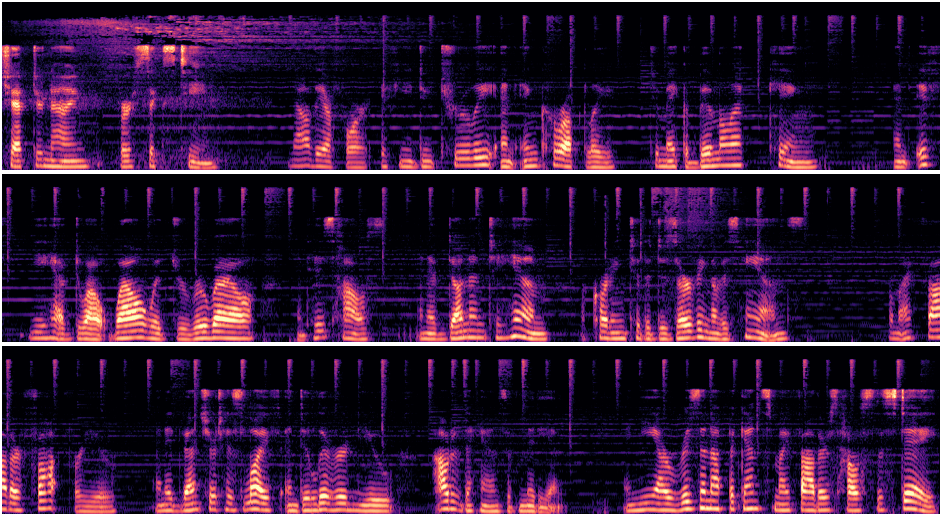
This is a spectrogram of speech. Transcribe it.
chapter 9, verse 16. Now therefore, if ye do truly and incorruptly to make Abimelech king, and if ye have dwelt well with Jerubbaal and his house, and have done unto him according to the deserving of his hands, for my father fought for you, and adventured his life, and delivered you out of the hands of Midian. And ye are risen up against my father's house this day,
